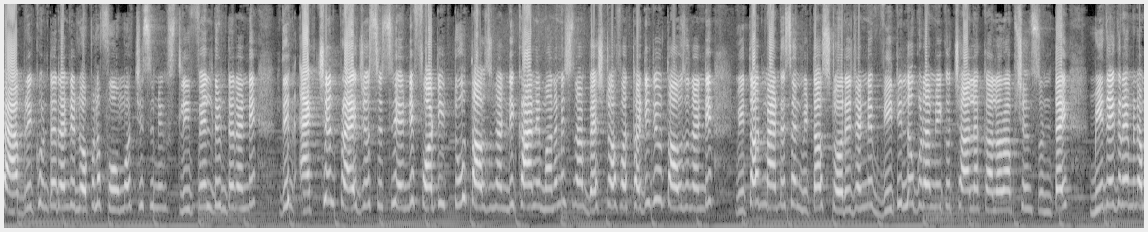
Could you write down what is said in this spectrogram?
ఫ్యాబ్రిక్ ఉంటుందండి. లోపల ఫోమ్ వచ్చేసి మీకు స్లీప్ వెల్ది ఉంటుందండి. దీని యాక్చువల్ ప్రైస్ వచ్చేసి అండి ఫార్టీ టూ థౌసండ్ అండి. కానీ మనం ఇచ్చిన best offer thirty two thousand అండి. Without mattress and without storage అండి. వీటిలో కూడా మీకు చాలా కలర్ ఆప్షన్స్ ఉంటాయి. మీ దగ్గర ఏమైనా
